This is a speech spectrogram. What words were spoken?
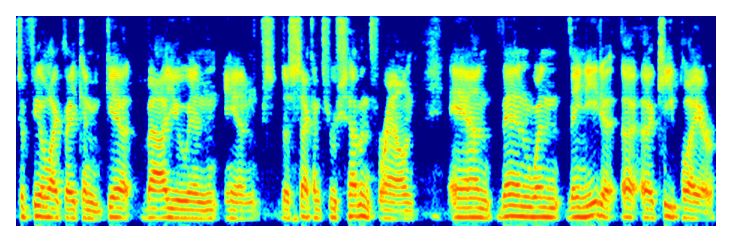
to feel like they can get value in in the second through seventh round, and then when they need a, a, a key player,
